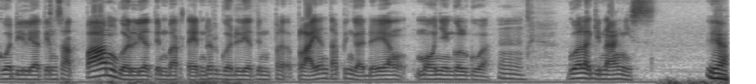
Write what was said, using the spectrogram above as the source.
gua diliatin satpam, gua diliatin bartender, gua diliatin pel- pelayan tapi nggak ada yang mau nyenggol gua, Hmm. gua lagi nangis, ya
